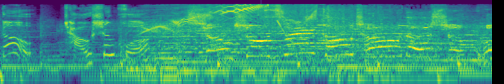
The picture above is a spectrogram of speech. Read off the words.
Go 潮生活，享受最高潮的生活。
